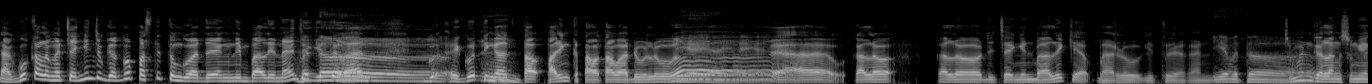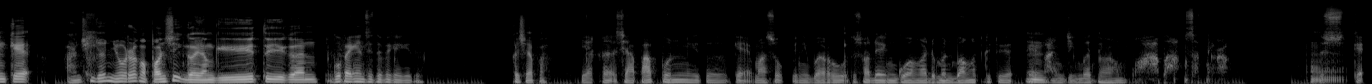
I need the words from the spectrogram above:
nah gue kalau ngecengin juga gue pasti tunggu ada yang nimbalin aja gitu kan. Gue eh gue tinggal ta- paling ketawa-tawa dulu. Iya, iya, iya, iya, iya. Ya kalau kalau dicengin balik ya baru gitu ya kan. Iya betul. Cuman gak langsung yang kayak anjing dia nyorang apaan sih gak yang gitu ya kan. gue pengen sih tapi kayak gitu. Ke siapa? ya ke siapa pun gitu kayak masuk ini baru terus ada yang gua nggak demen banget gitu ya kayak Hmm. anjing banget orang wah bangsat nih orang Hmm. terus kayak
